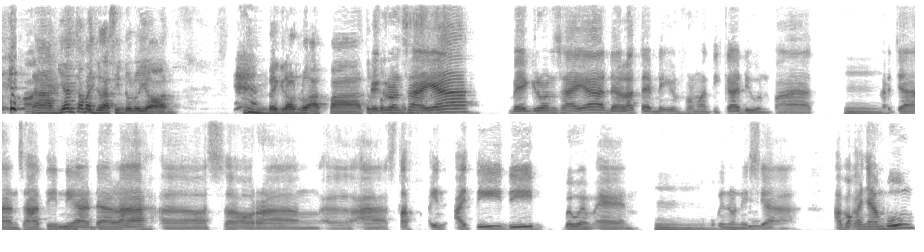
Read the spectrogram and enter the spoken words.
Nah, Dion coba jelasin dulu Yon. Background lu apa? Terus Background saya, background saya adalah teknik informatika di Unpad. Hmm. Kerjaan saat ini adalah eh, seorang ah, staff in- IT di BUMN, Hmm. Pupuk Indonesia. Apakah nyambung?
